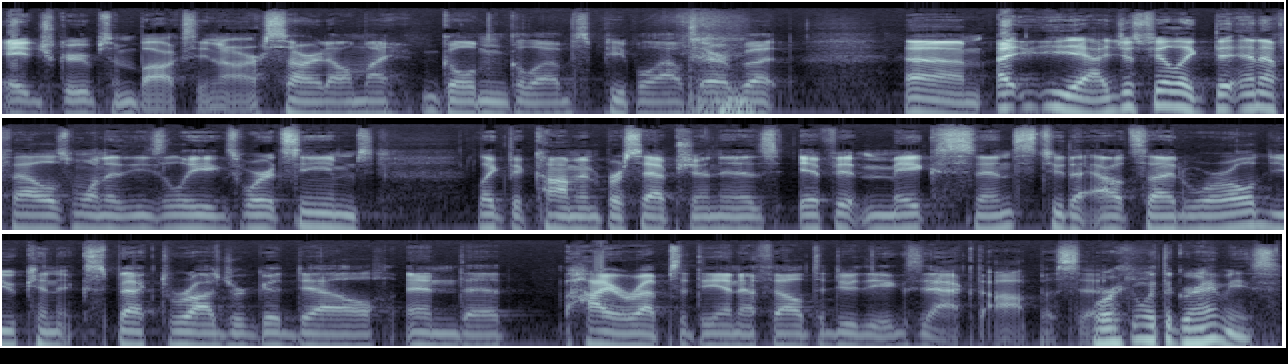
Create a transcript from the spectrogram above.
age groups in boxing are. Sorry to all my Golden Gloves people out there, but um, I, yeah, I just feel like the NFL is one of these leagues where it seems like the common perception is if it makes sense to the outside world, you can expect Roger Goodell and the higher ups at the NFL to do the exact opposite. Working with the Grammys.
